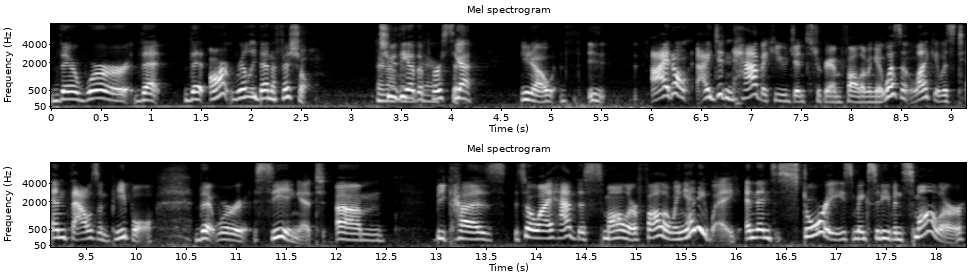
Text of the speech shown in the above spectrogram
there were that that aren't really beneficial They're to the really other there. person. Yeah. You know, th- I don't I didn't have a huge Instagram following. It wasn't like it was 10,000 people that were seeing it. Um because so I had this smaller following anyway. And then stories makes it even smaller.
